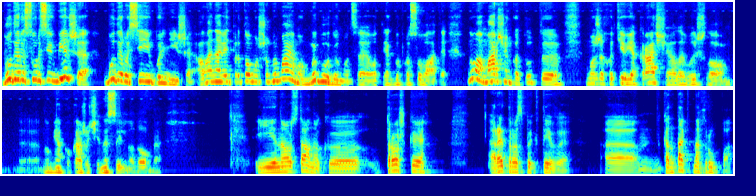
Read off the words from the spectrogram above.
Буде ресурсів більше, буде Росії больніше. Але навіть при тому, що ми маємо, ми будемо це от якби просувати. Ну а Марченко тут е, може хотів як краще, але вийшло, е, ну м'яко кажучи, не сильно добре. І наостанок е, трошки ретроспективи. Е, Контактна група.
